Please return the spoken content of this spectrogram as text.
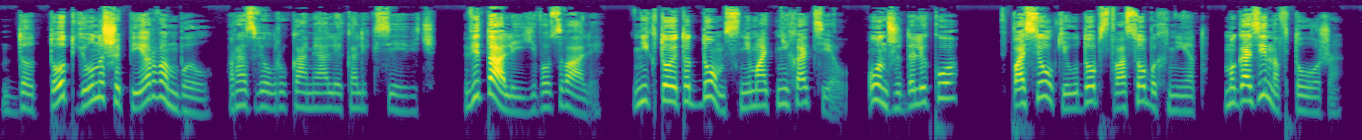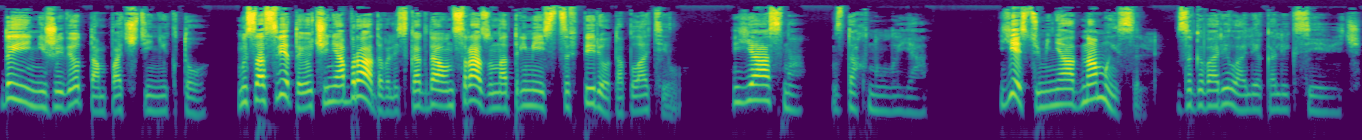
Да тот юноша первым был, развел руками Олег Алексеевич. Виталий его звали. Никто этот дом снимать не хотел. Он же далеко. В поселке удобств особых нет. Магазинов тоже. Да и не живет там почти никто. Мы со Светой очень обрадовались, когда он сразу на три месяца вперед оплатил. — Ясно, — вздохнула я. — Есть у меня одна мысль заговорил Олег Алексеевич.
